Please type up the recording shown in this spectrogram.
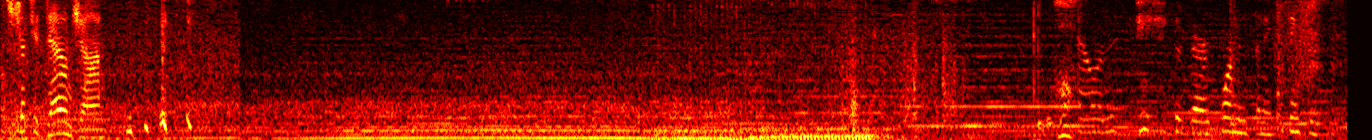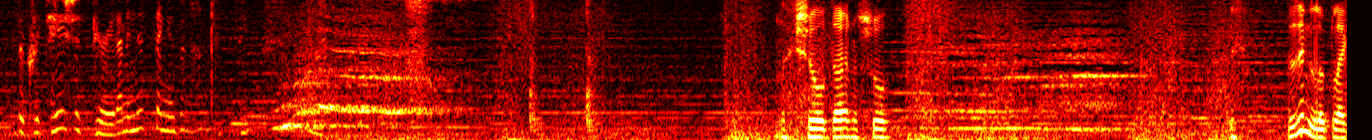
I'll shut you down, John. Alan, this species of variformin's been extinct since the Cretaceous period. I mean, this thing isn't this thing. Dinosaur. Doesn't it look like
